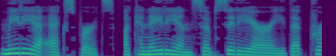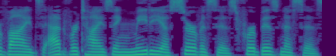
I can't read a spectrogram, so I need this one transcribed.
Media Experts, a Canadian subsidiary that provides advertising media services for businesses.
